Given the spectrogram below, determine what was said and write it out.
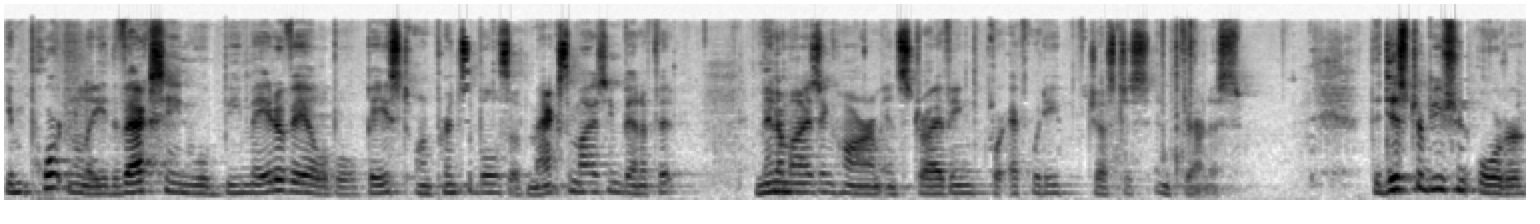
Importantly, the vaccine will be made available based on principles of maximizing benefit, minimizing harm, and striving for equity, justice, and fairness. The distribution order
